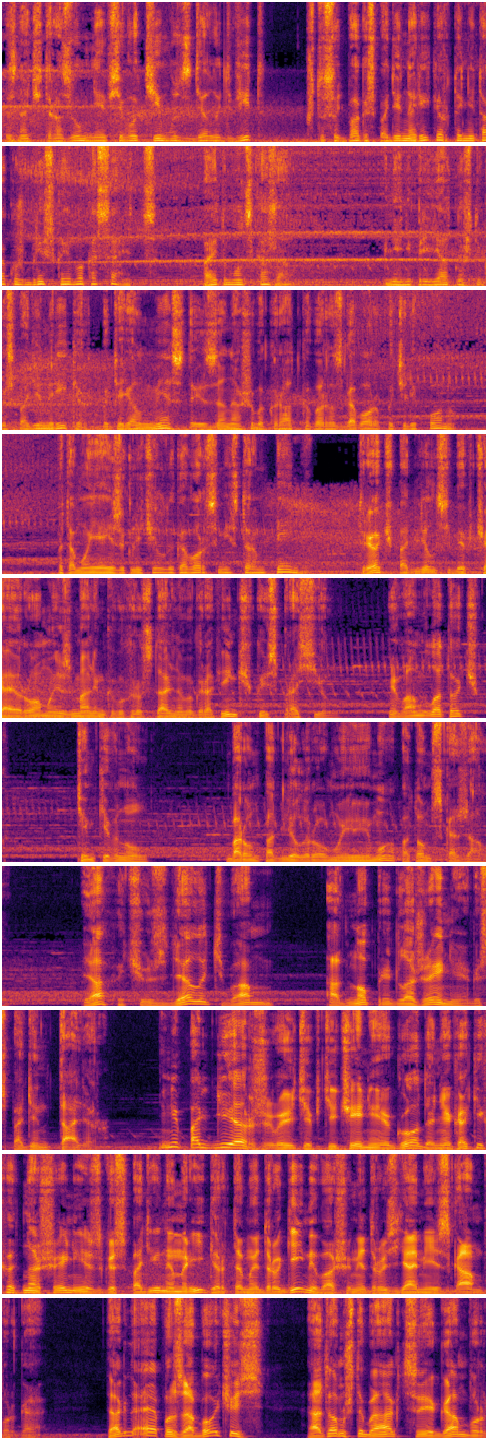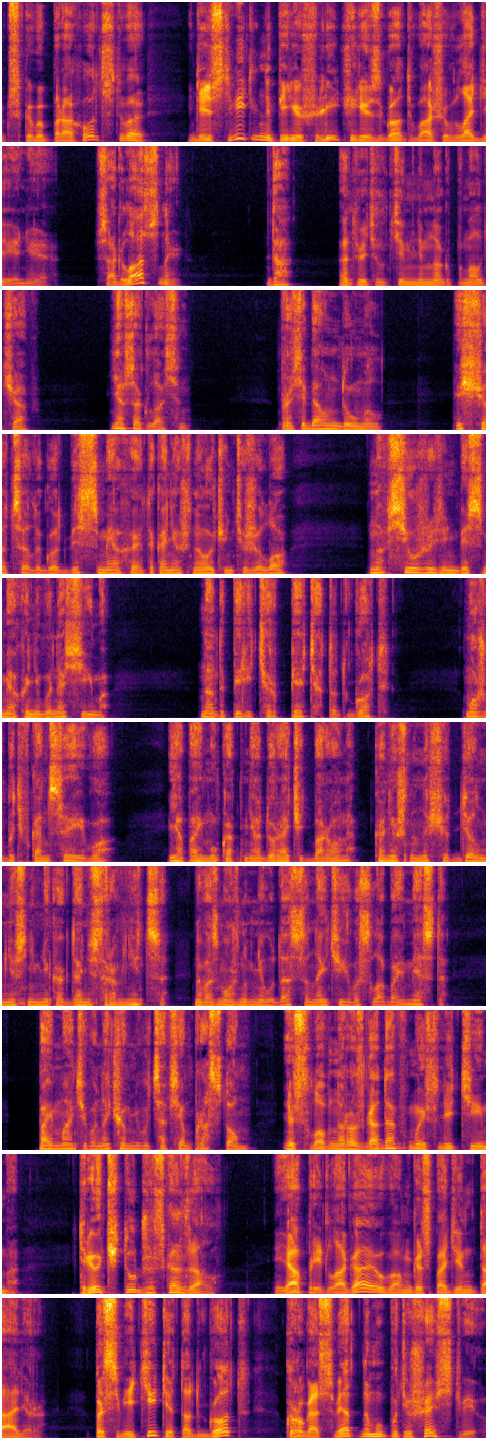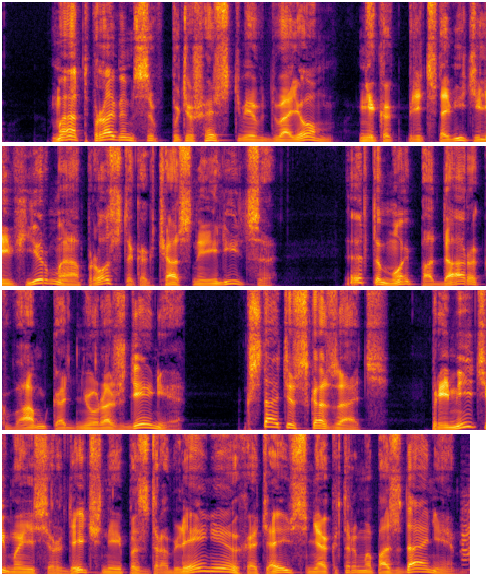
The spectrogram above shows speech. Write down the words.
Значит, разумнее всего Тиму сделать вид, что судьба господина Рикерта не так уж близко его касается. Поэтому он сказал, «Мне неприятно, что господин Рикерт потерял место из-за нашего краткого разговора по телефону, потому я и заключил договор с мистером Пенни». Трёч подлил себе в чай рома из маленького хрустального графинчика и спросил, «И вам глоточек?» Тим кивнул. Барон подлил рому и ему, а потом сказал, «Я хочу сделать вам одно предложение, господин Талер. Не поддерживайте в течение года никаких отношений с господином Ригертом и другими вашими друзьями из Гамбурга. Тогда я позабочусь о том, чтобы акции гамбургского пароходства действительно перешли через год в ваше владение. Согласны? — Да, — ответил Тим, немного помолчав. — Я согласен. Про себя он думал. Еще целый год без смеха — это, конечно, очень тяжело, но всю жизнь без смеха невыносимо. Надо перетерпеть этот год. Может быть, в конце его я пойму, как мне одурачить барона. Конечно, насчет дел мне с ним никогда не сравниться, но, возможно, мне удастся найти его слабое место, поймать его на чем-нибудь совсем простом. И, словно разгадав мысли Тима, Трёч тут же сказал, «Я предлагаю вам, господин Талер, посвятить этот год кругосветному путешествию. Мы отправимся в путешествие вдвоем, не как представители фирмы, а просто как частные лица. Это мой подарок вам ко дню рождения. Кстати сказать, примите мои сердечные поздравления, хотя и с некоторым опозданием».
